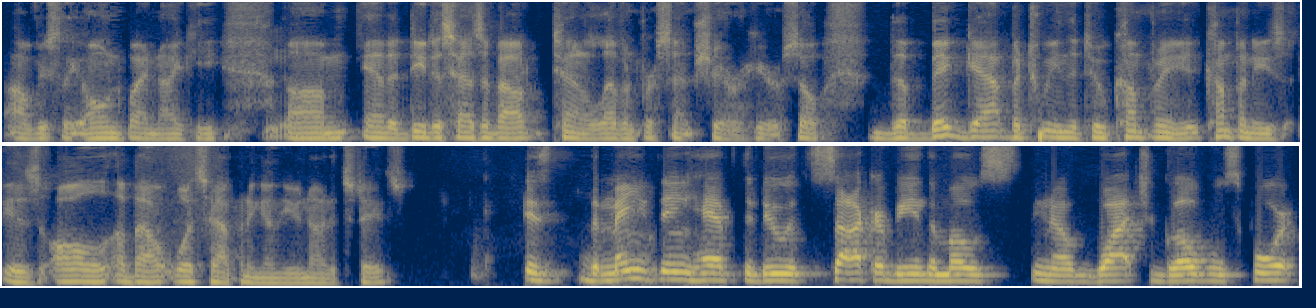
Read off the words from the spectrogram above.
obviously owned by Nike. Um, and Adidas has about 10, 11% share here. So the big gap between the two company companies is all about what's happening in the United States. Is the main thing have to do with soccer being the most, you know, watched global sport?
